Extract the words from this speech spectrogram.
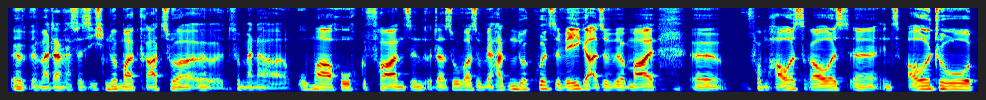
wenn wir dann, was weiß ich, nur mal zur äh, zu meiner Oma hochgefahren sind oder so was und wir hatten nur kurze Wege, also wir mal, äh, vom Haus raus, äh, ins Auto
